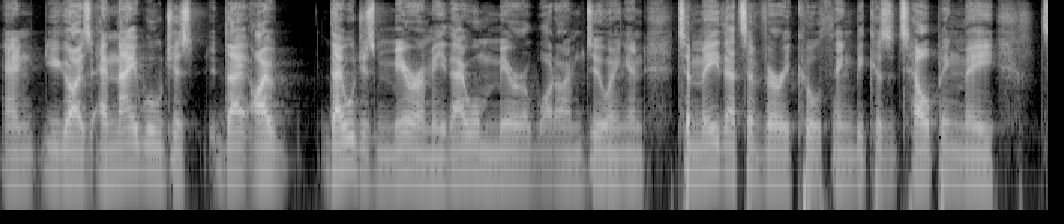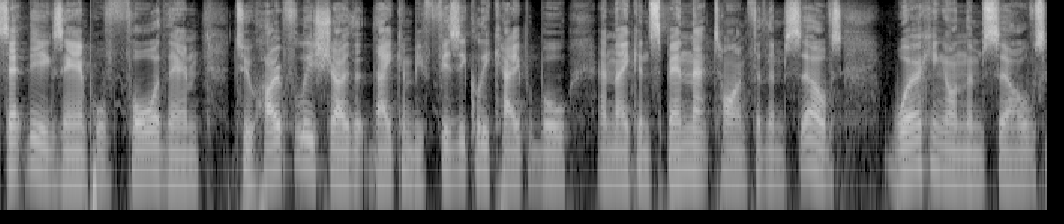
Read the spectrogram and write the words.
And you guys, and they will just, they, I, they will just mirror me. They will mirror what I'm doing. And to me, that's a very cool thing because it's helping me set the example for them to hopefully show that they can be physically capable and they can spend that time for themselves working on themselves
